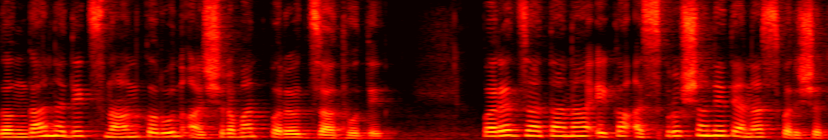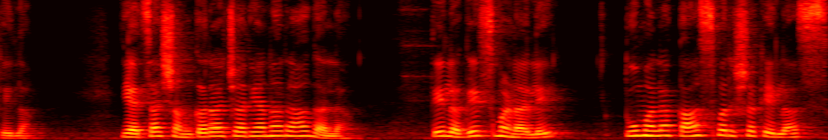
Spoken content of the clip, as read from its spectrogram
गंगा नदीत स्नान करून आश्रमात परत जात होते. परत जाताना एका अस्पृश्याने त्यांना स्पर्श केला. याचा शंकराचार्यांना राग आला. ते लगेच म्हणाले तू मला का स्पर्श केलास?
